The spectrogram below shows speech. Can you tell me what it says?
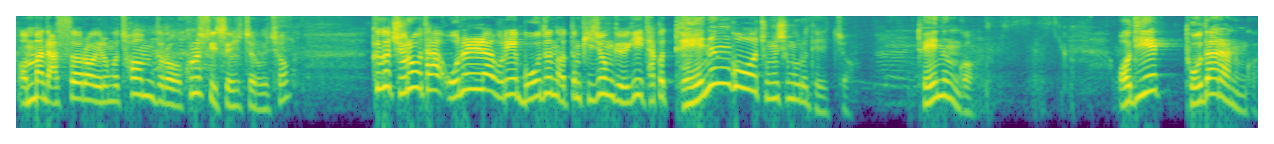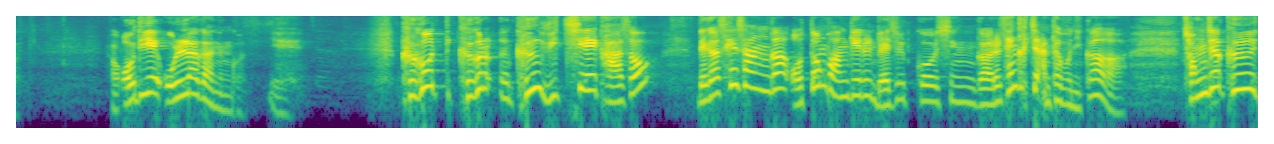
엄마 낯설어 이런 거 처음 들어. 그럴 수 있어요, 실제로 그렇죠? 그거 주로 다 오늘날 우리의 모든 어떤 비전 교육이 자꾸 되는 거 중심으로 돼 있죠. 되는 거. 어디에 도달하는 것. 어디에 올라가는 것. 예. 그것 그걸 그 위치에 가서 내가 세상과 어떤 관계를 맺을 것인가를 생각지 않다 보니까 정작 그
